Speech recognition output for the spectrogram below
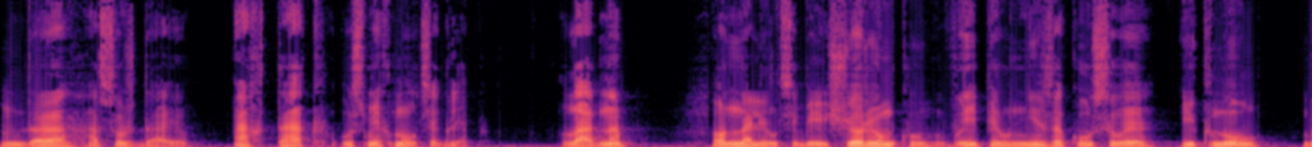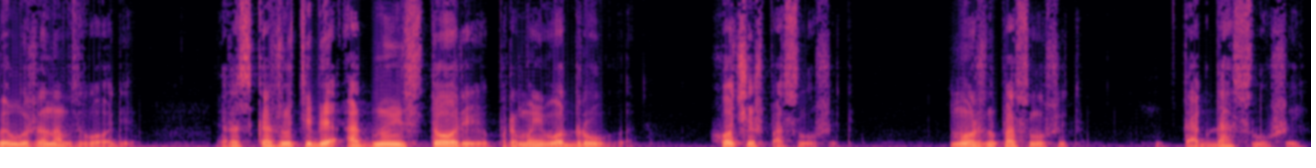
«Да, осуждаю». «Ах так?» — усмехнулся Глеб. «Ладно». Он налил себе еще рюмку, выпил, не закусывая, икнул, был уже на взводе. «Расскажу тебе одну историю про моего друга. Хочешь послушать?» Можно послушать. Тогда слушай.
